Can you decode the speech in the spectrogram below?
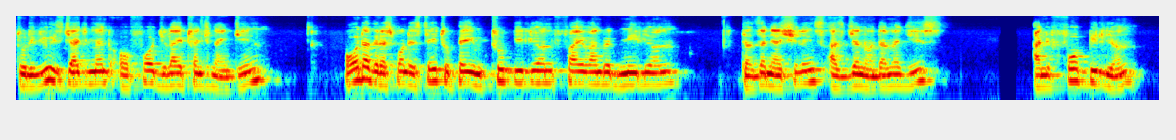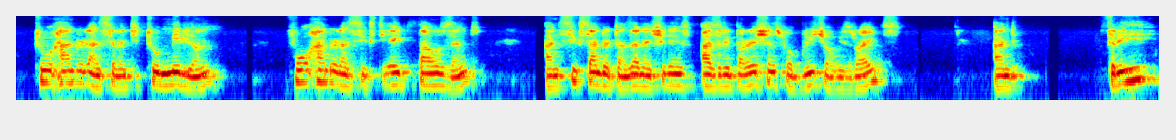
to review his judgment of 4 July 2019, order the respondent state to pay him 2 billion 500 million Tanzanian shillings as general damages and 4 billion 272 million 468,000 and 600 Tanzanian shillings as reparations for breach of his rights. And three,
